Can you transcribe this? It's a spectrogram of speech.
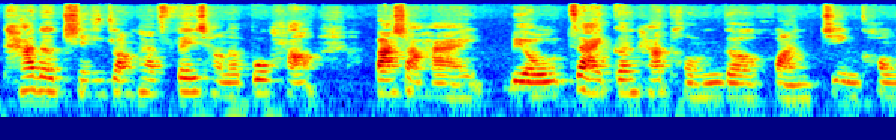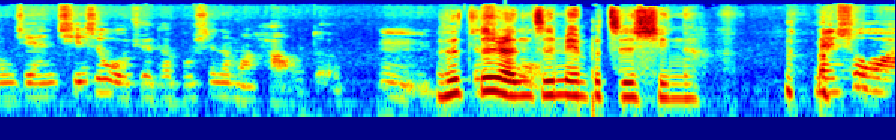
他的情绪状态非常的不好，把小孩留在跟他同一个环境空间，其实我觉得不是那么好的。嗯，可是知人知面不知心呢。没错啊，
